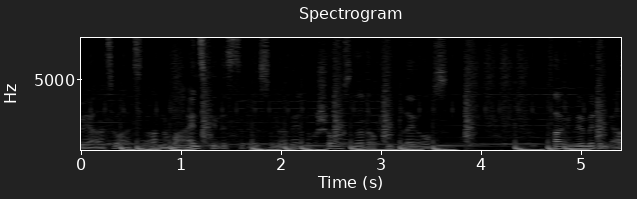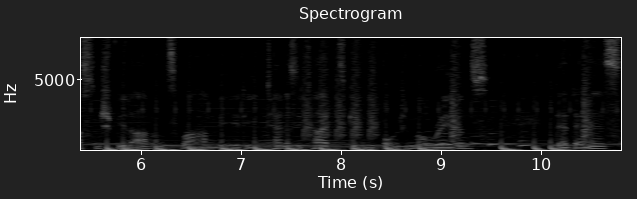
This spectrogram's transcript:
Wer also als Nummer 1 gelistet ist oder wer noch Chancen hat auf die Playoffs. Fangen wir mit dem ersten Spiel an und zwar haben wir hier die Tennessee Titans gegen die Baltimore Ravens. Der Dennis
